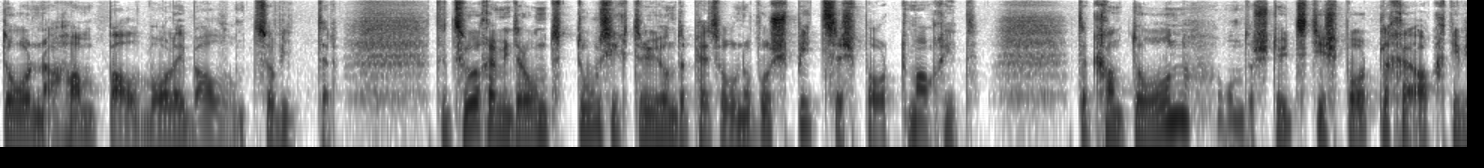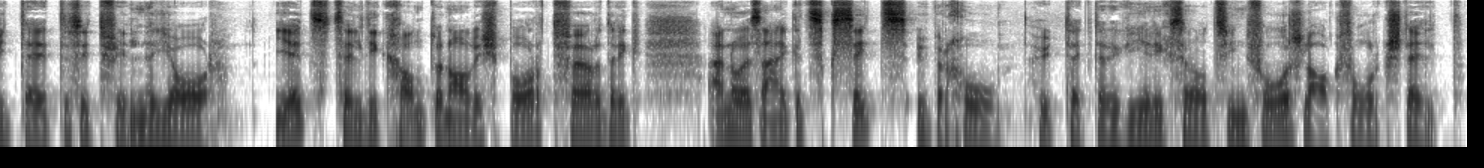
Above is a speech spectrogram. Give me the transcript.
Turnen, Handball, Volleyball und so weiter. Dazu kommen rund 1300 Personen, die Spitzensport machen. Der Kanton unterstützt die sportlichen Aktivitäten seit vielen Jahren. Jetzt soll die kantonale Sportförderung auch noch ein eigenes Gesetz bekommen. Heute hat der Regierungsrat seinen Vorschlag vorgestellt.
